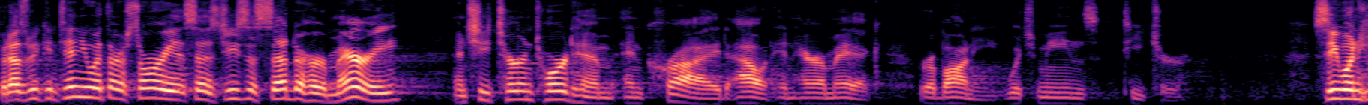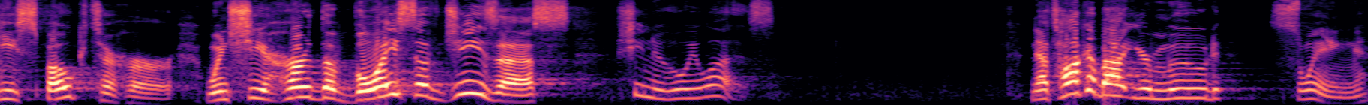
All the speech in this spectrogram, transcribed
But as we continue with our story, it says, Jesus said to her, Mary, and she turned toward him and cried out in Aramaic, Rabboni, which means teacher. See, when he spoke to her, when she heard the voice of Jesus, she knew who he was. Now, talk about your mood swing.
